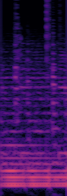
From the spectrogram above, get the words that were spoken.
Música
